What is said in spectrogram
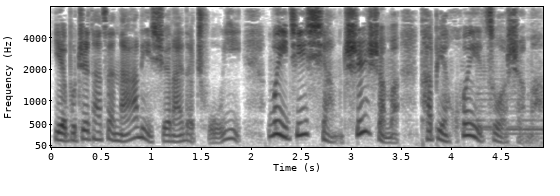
也不知他在哪里学来的厨艺，魏姬想吃什么，他便会做什么。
